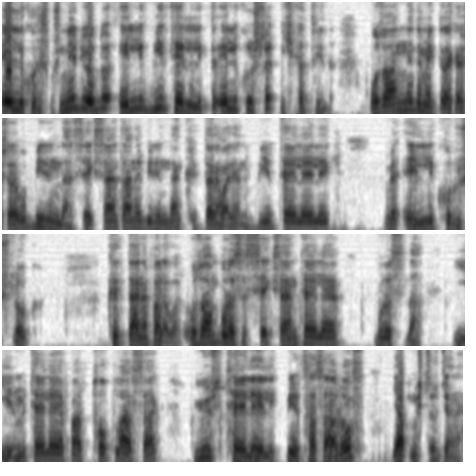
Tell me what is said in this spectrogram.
50 kuruşmuş. Ne diyordu? 50 1 TL'liktir. 50 kuruşlar iki katıydı. O zaman ne demektir arkadaşlar bu? Birinden 80 tane birinden 40 tane var. Yani 1 TL'lik ve 50 kuruşluk 40 tane para var. O zaman burası 80 TL. Burası da 20 TL yapar. Toplarsak 100 TL'lik bir tasarruf yapmıştır Caner.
